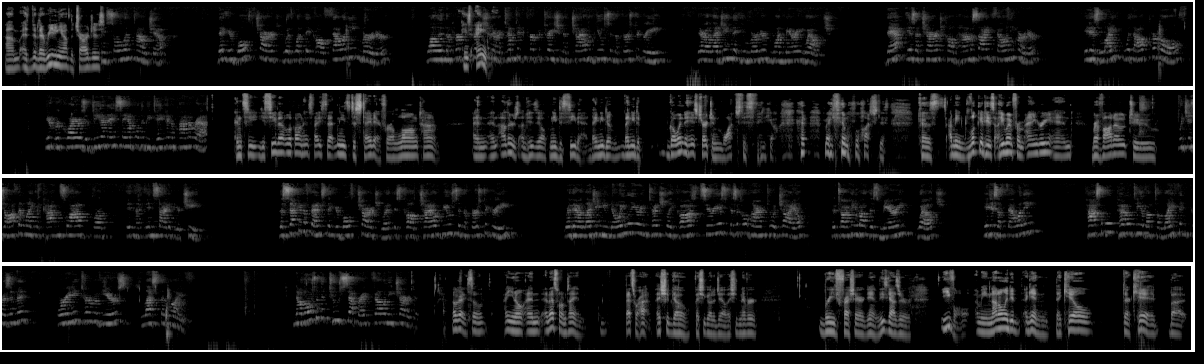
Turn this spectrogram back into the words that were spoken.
Um, as they're reading out the charges. In Solon Township, that you're both charged with what they call felony murder while in the perpetration or attempted perpetration of child abuse in the first degree. They're alleging that you murdered one Mary Welch. That is a charge called homicide felony murder. It is life without parole. It requires a DNA sample to be taken upon arrest. And see, you see that look on his face that needs to stay there for a long time. And and others of his ilk need to see that. They need to they need to go into his church and watch this video. Make them watch this. Cuz I mean, look at his he went from angry and bravado to which is often like a cotton swab or in the inside of your cheek. The second offense that you're both charged with is called child abuse in the first degree where they're alleging you knowingly or intentionally caused serious physical harm to a child. They're talking about this Mary Welch. It is a felony, possible penalty of up to life imprisonment or any term of years less than life. Now, those are the two separate felony charges. Okay, so you know, and and that's what I'm saying. That's right. They should go. They should go to jail. They should never breathe fresh air again. These guys are evil. I mean, not only did again they kill their kid, but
